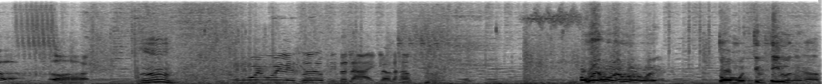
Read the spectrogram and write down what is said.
อเอออืมอุ้ยอุ้ยเลเซอร์ปริศนาอีกแล้วนะครับ โอ้ยโอ้ยโอ้ยโอ้ยตัวหมุนติ้วๆนะครับ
